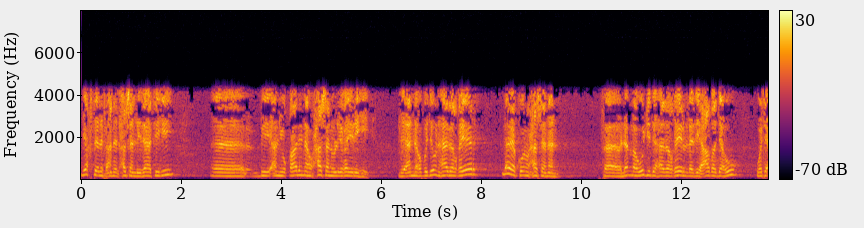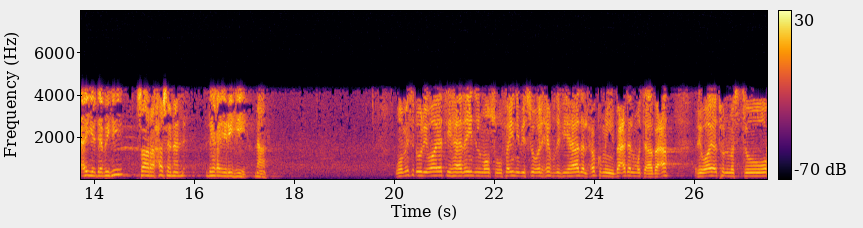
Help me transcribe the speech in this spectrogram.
يختلف عن الحسن لذاته آه، بأن يقال إنه حسن لغيره لأنه بدون هذا الغير لا يكون حسنا. فلما وجد هذا الغير الذي عضده وتأيد به صار حسنا لغيره. نعم. ومثل رواية هذين الموصوفين بسوء الحفظ في هذا الحكم بعد المتابعة رواية المستور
